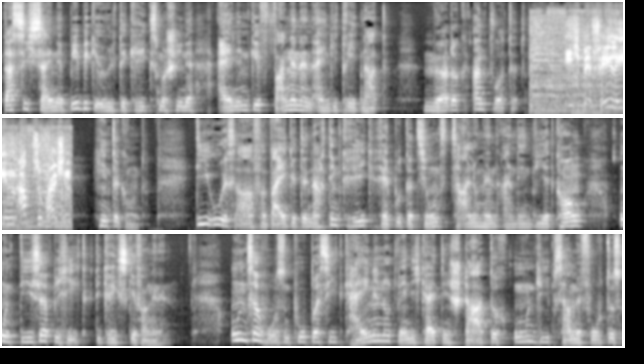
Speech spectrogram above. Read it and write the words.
dass sich seine babygeölte Kriegsmaschine einen Gefangenen eingetreten hat. Murdoch antwortet. Ich befehle Ihnen abzubrechen. Hintergrund. Die USA verweigerte nach dem Krieg Reputationszahlungen an den Vietcong und dieser behielt die Kriegsgefangenen. Unser Hosenpuper sieht keine Notwendigkeit, den Staat durch unliebsame Fotos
